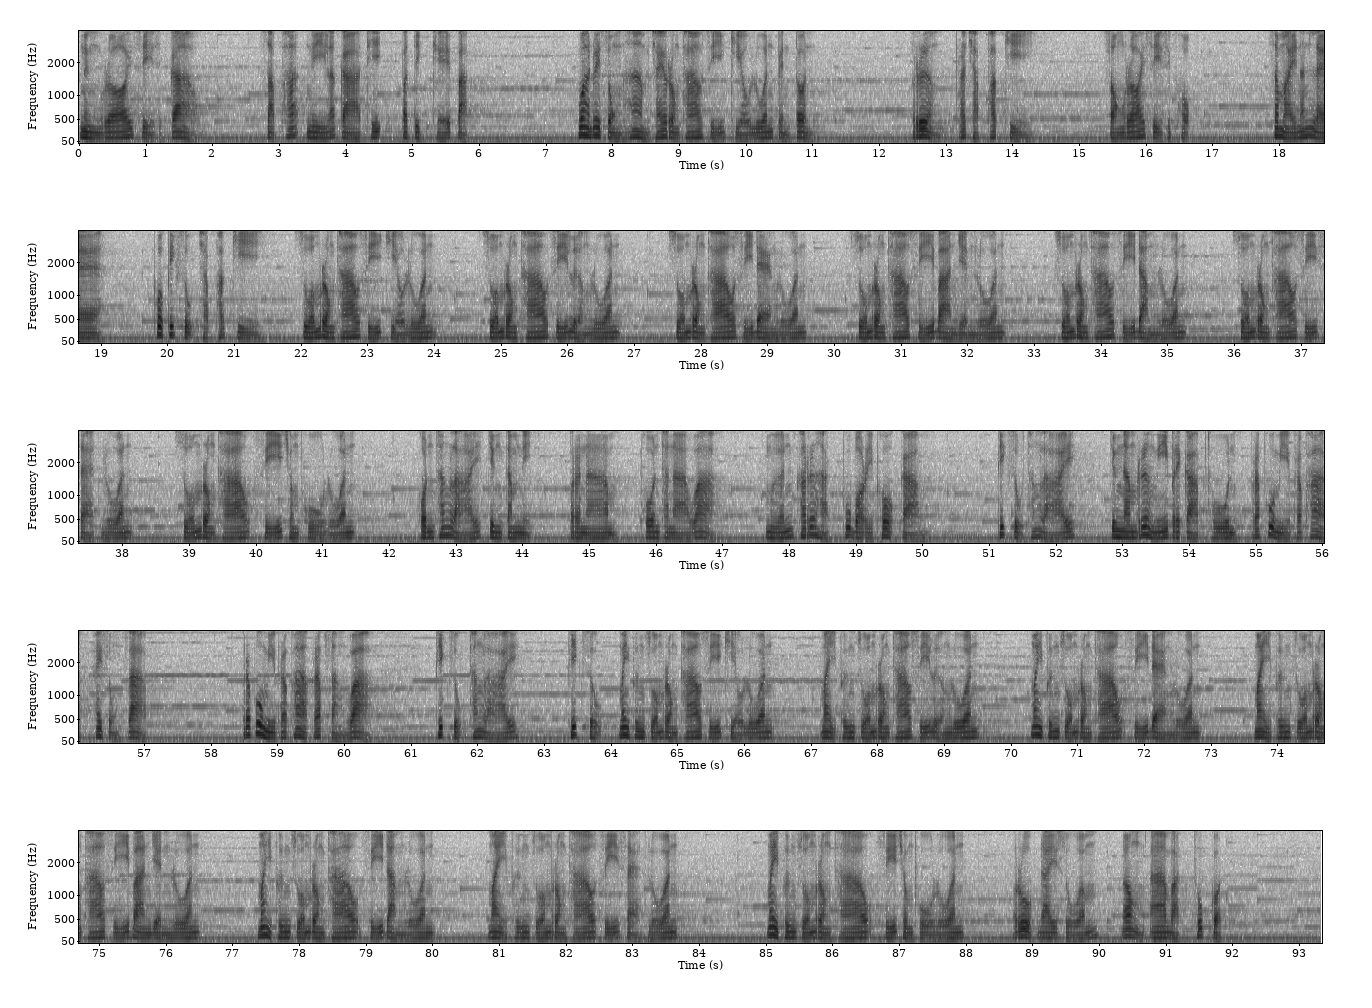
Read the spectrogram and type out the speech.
149 สัพพนีลกาธิปฏิเขปะว่าด้วยทรงห้ามใช้รองเท้าสีเขียวล้วนเป็นต้น เรื่องพระฉับพักคี246 สมัยนั้นแล พวกภิกษุฉับพักคีสวมรองเท้าสีเขียวล้วน สวมรองเท้าสีเหลืองล้วน สวมรองเท้าสีแดงล้วน สวมรองเท้าสีบานเย็นล้วน สวมรองเท้าสีดำล้วน สวมรองเท้าสีแสดล้วน สวมรองเท้าสีชมพูล้วน คนทั้งหลายจึงตำหนิ ประนาม โพนธนาว่า เหมือนคฤหัสถ์ผู้บริโภคกาม ภิกษุทั้งหลายจึงนำเรื่องนี้ประกาบทูลพระผู้มีพระภาคให้ทรงทราบพ พระผู้มีพระภาครับสั่งว่า ภิกษุทั้งหลาย ภิกษุไม่พึงสวมรองเท้าสีเขียวล้วน ไม่พึงสวมรองเท้าสีเหลืองล้วน ไม่พึงสวมรองเท้าสีแดงล้วน ไม่พึงสวมรองเท้าสีบานเย็นล้วน ไม่พึงสวมรองเท้าสีดำล้วน ไม่พึงสวมรองเท้าสีแสดล้วน ไม่พึงสวมรองเท้าสีชมพูล้วน รูปใดสวม ต้องอาบัตทุกกฎ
